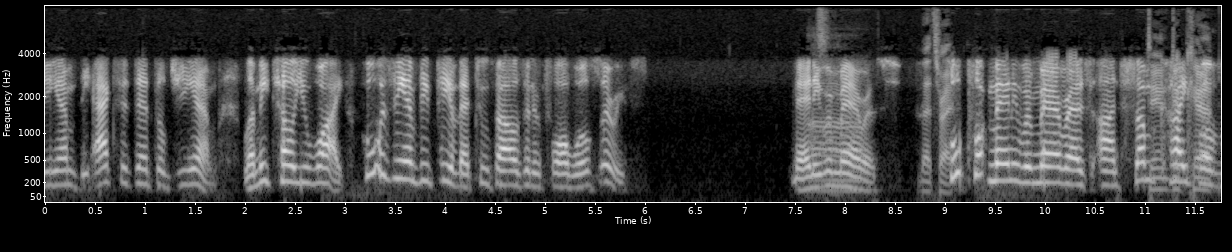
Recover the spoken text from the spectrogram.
GM? The accidental GM. Let me tell you why. Who was the MVP of that 2004 World Series? Manny Uh, Ramirez. That's right. Who put Manny Ramirez on some Dan type Duquette. of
